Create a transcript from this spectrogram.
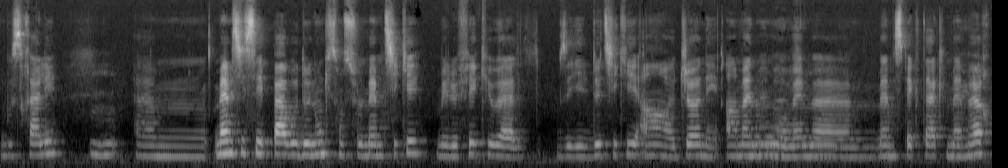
où vous serez allés. Mhm. Euh, même si c'est pas vos deux noms qui sont sur le même ticket, mais le fait que vous ayez deux tickets, un John et un Manon au même, même spectacle, même heure,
